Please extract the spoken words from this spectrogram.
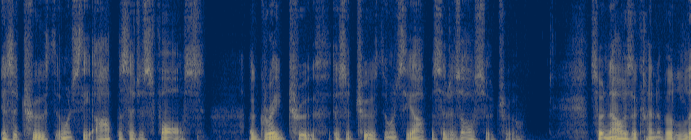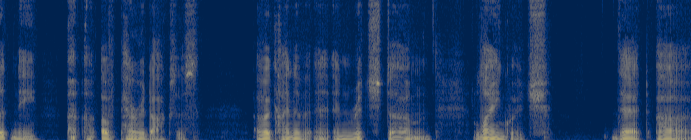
is a truth in which the opposite is false. A great truth is a truth in which the opposite is also true. So now is a kind of a litany of paradoxes, of a kind of enriched um, language that uh,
